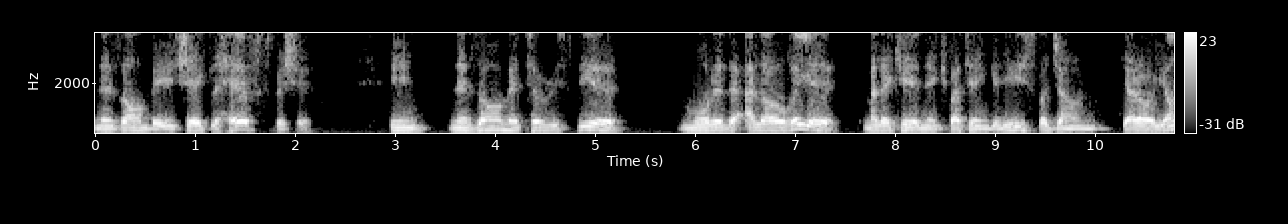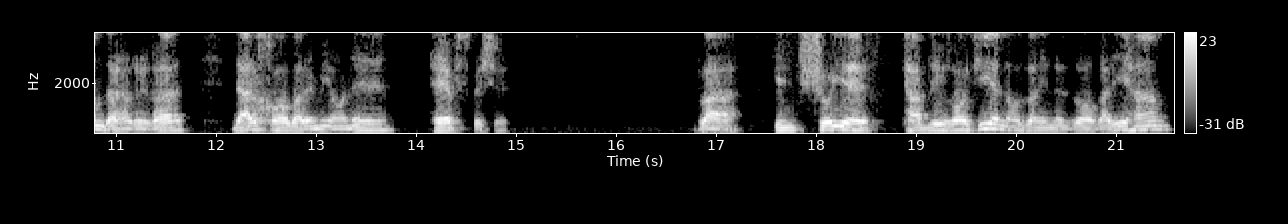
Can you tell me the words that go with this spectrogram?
نظام به این شکل حفظ بشه. این نظام تروریستی مورد علاقه ملکه نکبت انگلیس و جهانگرایان در حقیقت در خاور میانه حفظ بشه. و این شوی تبلیغاتی نازنین زاغری هم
